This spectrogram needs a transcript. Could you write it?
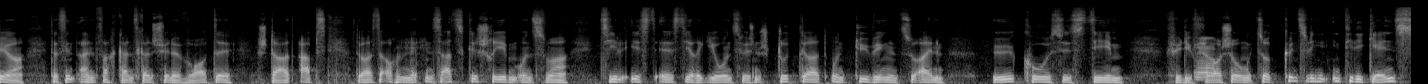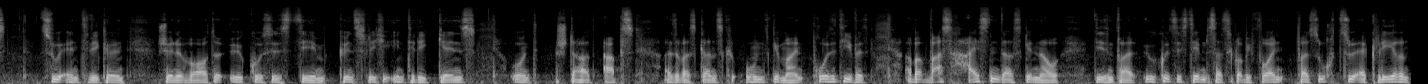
Ja, das sind einfach ganz, ganz schöne Worte, Start-ups. Du hast auch einen netten Satz geschrieben und zwar, Ziel ist es, die Region zwischen Stuttgart und Tübingen zu einem Ökosystem für die ja. Forschung zur künstlichen Intelligenz zu entwickeln. Schöne Worte, Ökosystem, künstliche Intelligenz und Start-ups. Also was ganz ungemein Positives. Aber was heißt denn das genau, in diesem Fall Ökosystem? Das hast du, glaube ich, vorhin versucht zu erklären,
